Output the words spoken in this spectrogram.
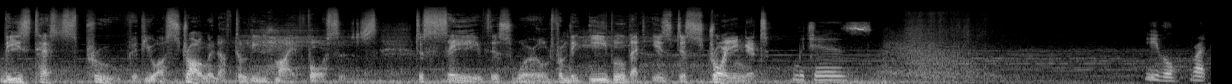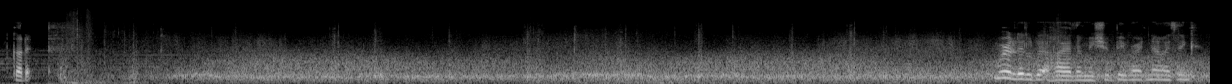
These tests prove if you are strong enough to lead my forces, to save this world from the evil that is destroying it. Which is... Evil. Right, got it. We're a little bit higher than we should be right now, I think.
